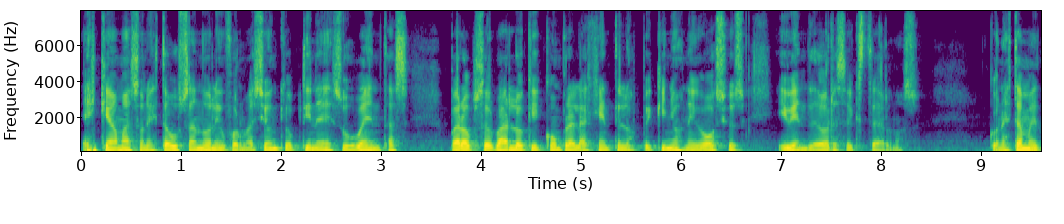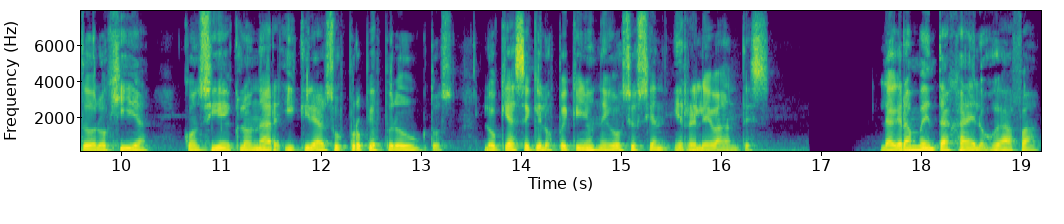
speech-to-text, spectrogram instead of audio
es que Amazon está usando la información que obtiene de sus ventas para observar lo que compra la gente en los pequeños negocios y vendedores externos. Con esta metodología consigue clonar y crear sus propios productos, lo que hace que los pequeños negocios sean irrelevantes. La gran ventaja de los GAFA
